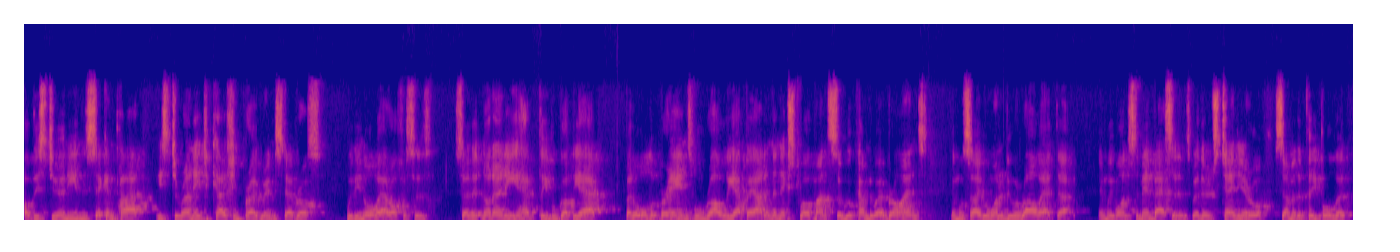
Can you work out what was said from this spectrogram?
of this journey. And the second part is to run education programs, Stavros, within all our offices so that not only have people got the app, but all the brands will roll the app out in the next 12 months. So we'll come to O'Brien's and we'll say we want to do a rollout day and we want some ambassadors, whether it's Tanya or some of the people that,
